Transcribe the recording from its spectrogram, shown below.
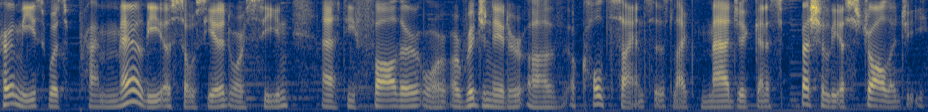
Hermes was primarily associated or seen as the father or originator of occult sciences like magic and especially astrology.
